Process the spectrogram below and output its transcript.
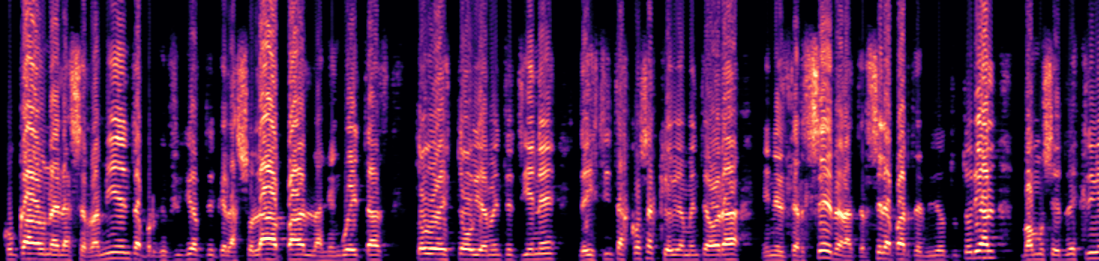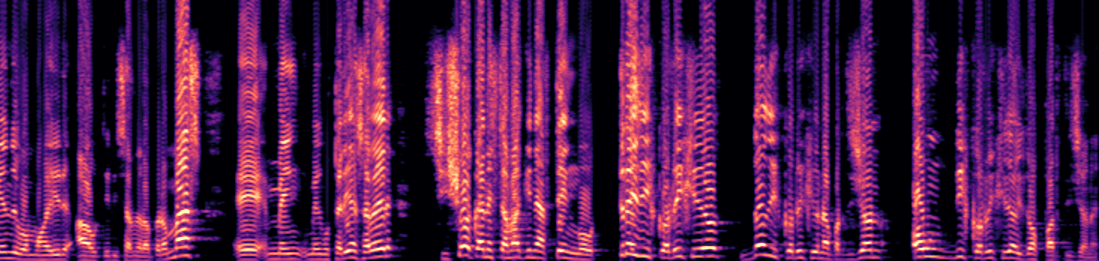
con cada una de las herramientas, porque fíjate que las solapas, las lengüetas, todo esto obviamente tiene de distintas cosas que obviamente ahora en el tercero, en la tercera parte del video tutorial vamos a ir describiendo y vamos a ir a utilizándolo. Pero más eh, me, gustaría saber si yo acá en esta máquina tengo tres discos rígidos, dos discos rígidos una partición o un disco rígido y dos particiones.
